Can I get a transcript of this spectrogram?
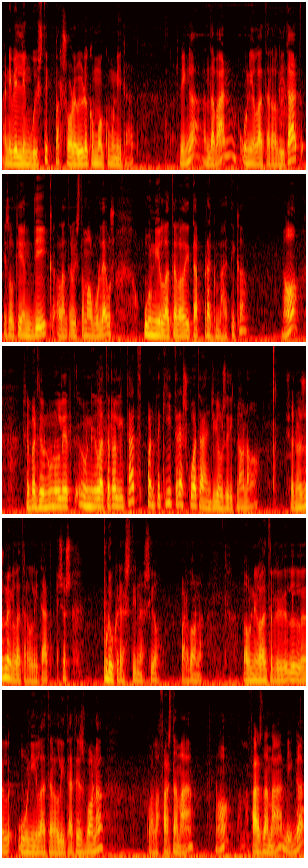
a nivell lingüístic, per sobreviure com a comunitat. Doncs vinga, endavant, unilateralitat, és el que jo en dic a l'entrevista amb el Bordeus, unilateralitat pragmàtica, no? Sempre es diuen "Unil- unilateralitat per d'aquí 3-4 anys, i jo els dic, no, no, això no és unilateralitat, això és procrastinació, perdona. La unilateralitat és bona quan la fas demà, no? Quan la fas demà, vinga.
